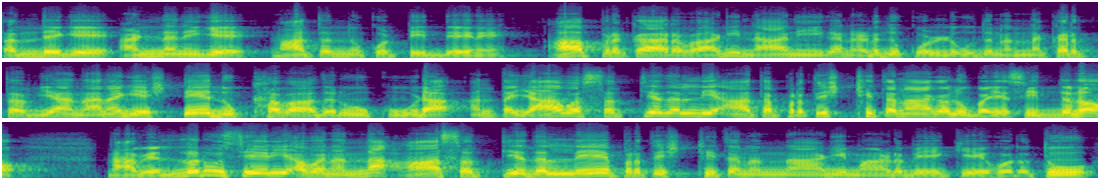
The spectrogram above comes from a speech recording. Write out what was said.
ತಂದೆಗೆ, ಅಣ್ಣನಿಗೆ ಮಾತನ್ನು ಕೊಟ್ಟಿದ್ದೇನೆ. ಆ ಪ್ರಕಾರವಾಗಿ ನಾನೀಗ ನಡೆದುಕೊಳ್ಳುವುದು ನನ್ನ ಕರ್ತವ್ಯ. ನನಗೆಷ್ಟೇ ದುಃಖವಾದರೂ ಕೂಡ ಅಂತ ಯಾವ ಸತ್ಯದಲ್ಲಿ ಆತ ಪ್ರತಿಷ್ಠಿತನಾಗಲು ಬಯಸಿದ್ದನೋ, ನಾವೆಲ್ಲರೂ ಸೇರಿ ಅವನನ್ನು ಆ ಸತ್ಯದಲ್ಲೇ ಪ್ರತಿಷ್ಠಿತನನ್ನಾಗಿ ಮಾಡಬೇಕೇ ಹೊರತು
